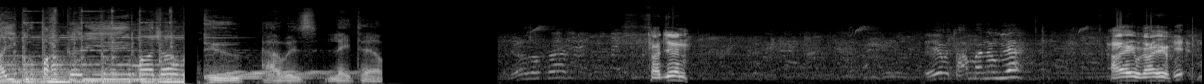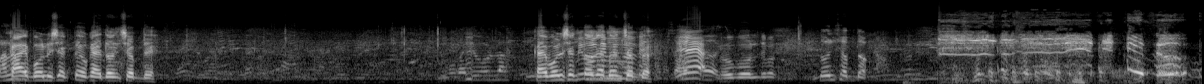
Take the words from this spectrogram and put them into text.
आई कृपा करी माझ्या Two hours later. साजन हाय काय काय बोलू शकतो काय दोन शब्द? काय बोलू शकतो का दोन शब्द? दोन शब्द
